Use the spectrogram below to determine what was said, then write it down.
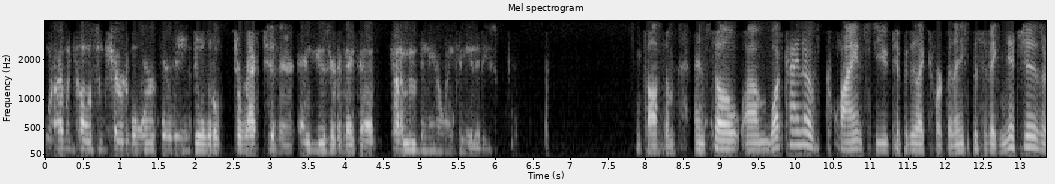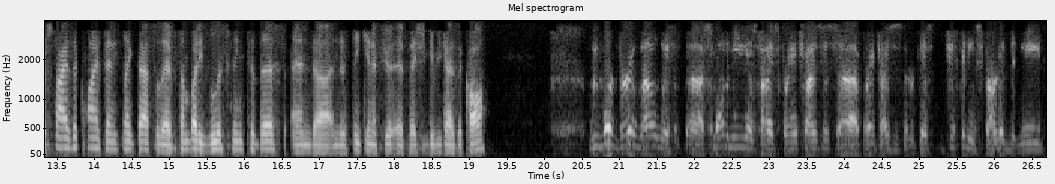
what I would call some charitable work where we do a little direct to the end user to make a kind of move the needle in communities. That's awesome. And so, um, what kind of clients do you typically like to work with? Any specific niches or size of clients, anything like that, so that if somebody's listening to this and uh, and they're thinking if you if they should give you guys a call. We work very well with uh, small to medium sized franchises, uh, franchises that are just just getting started that need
